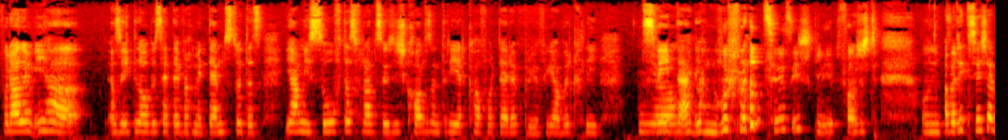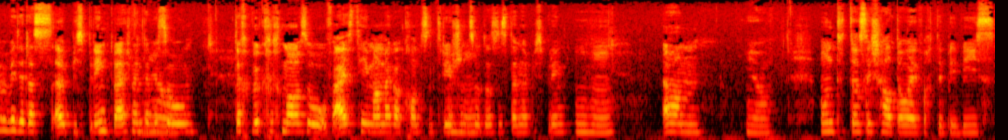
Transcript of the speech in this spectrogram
Vor allem, ich habe, also ich glaube, es hat einfach mit dem zu tun, dass ich mich so auf das Französisch konzentriert habe vor dieser Prüfung. Ich habe wirklich zwei Ja. Tage lang nur Französisch gelernt, fast. Und Aber du siehst eben wieder, dass es etwas bringt, weißt du, wenn du Ja. so dich wirklich mal so auf ein Thema mega konzentrierst Mhm. und so, dass es dann etwas bringt. mhm. Ähm, Ja. Und das ist halt auch einfach der Beweis,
